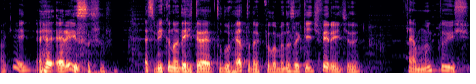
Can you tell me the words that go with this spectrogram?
Ok, é, era isso. É, se bem que no Undertale é tudo reto, né? Pelo menos aqui é diferente, né? É, muitos...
